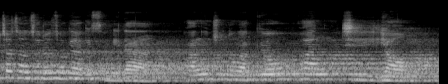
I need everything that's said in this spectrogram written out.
출전 선수를 소개하겠습니다. 광운초등학교 황지영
